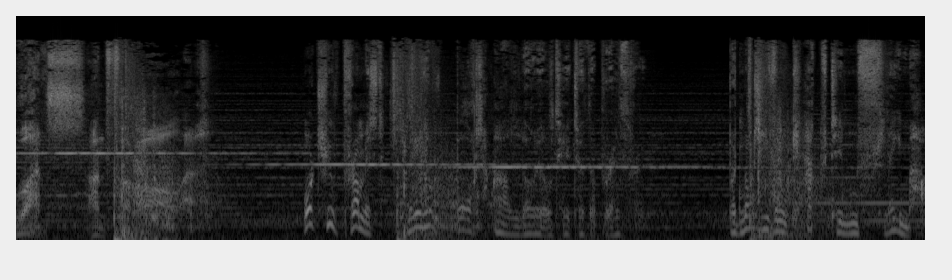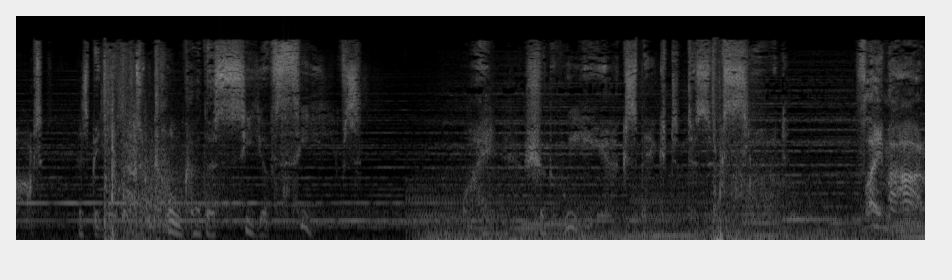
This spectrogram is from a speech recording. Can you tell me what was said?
once and for all. What you've promised may have bought our loyalty to the Brethren, but not even Captain Flameheart has been able to conquer the Sea of Thieves. Why should we expect to succeed? Flameheart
